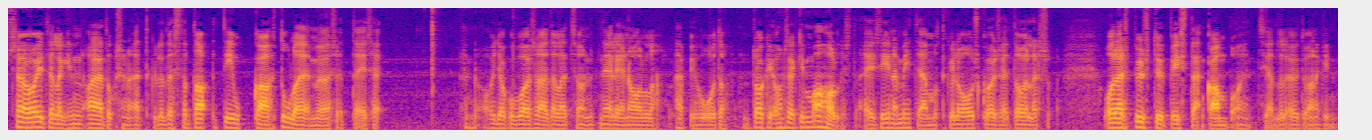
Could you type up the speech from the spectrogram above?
se on itselläkin ajatuksena, että kyllä tästä ta- tiukkaa tulee myös, että ei se, no, joku voisi ajatella, että se on nyt 4-0 läpihuuto. Toki on sekin mahdollista, ei siinä mitään, mutta kyllä uskoisin, että Oilers, Oilers pystyy pistämään kampoihin. Sieltä löytyy ainakin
